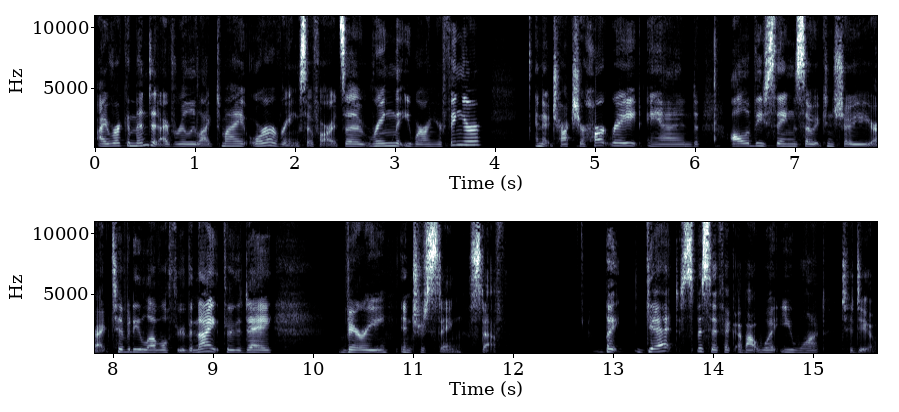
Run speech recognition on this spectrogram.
I recommend it. I've really liked my Oura ring so far. It's a ring that you wear on your finger and it tracks your heart rate and all of these things so it can show you your activity level through the night, through the day. Very interesting stuff. But get specific about what you want to do.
